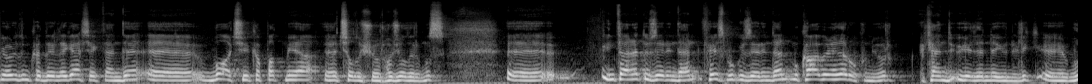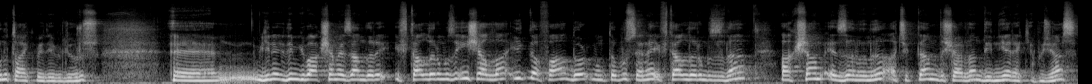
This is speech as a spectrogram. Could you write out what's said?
gördüğüm kadarıyla gerçekten de e, bu açığı kapatmaya e, çalışıyor hocalarımız. E, internet üzerinden, Facebook üzerinden mukabeleler okunuyor kendi üyelerine yönelik. E, bunu takip edebiliyoruz. Ee, yine dediğim gibi akşam ezanları iftarlarımızı inşallah ilk defa Dortmund'da bu sene iftarlarımızı da akşam ezanını açıktan dışarıdan dinleyerek yapacağız.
